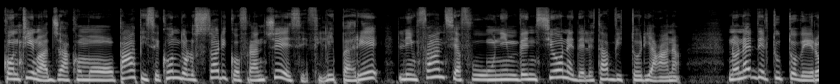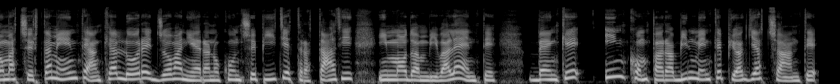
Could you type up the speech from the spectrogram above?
Continua Giacomo Papi, secondo lo storico francese Philippe Aré, l'infanzia fu un'invenzione dell'età vittoriana. Non è del tutto vero, ma certamente anche allora i giovani erano concepiti e trattati in modo ambivalente, benché incomparabilmente più agghiacciante.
